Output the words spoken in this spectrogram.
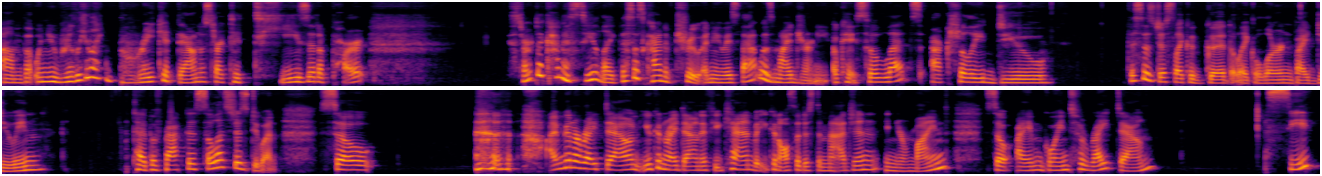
Um, but when you really like break it down and start to tease it apart, you start to kind of see like this is kind of true. Anyways, that was my journey. Okay, so let's actually do this is just like a good like learn by doing type of practice. So let's just do one. So I'm going to write down, you can write down if you can, but you can also just imagine in your mind. So I am going to write down C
